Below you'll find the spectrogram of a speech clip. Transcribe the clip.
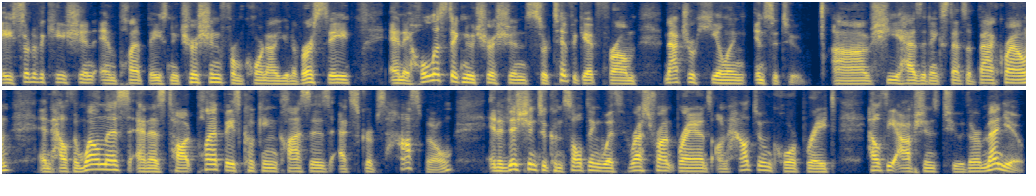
a certification in plant based nutrition from Cornell University and a holistic nutrition certificate from Natural Healing Institute. Uh, she has an extensive background in health and wellness and has taught plant based cooking classes at Scripps Hospital, in addition to consulting with restaurant brands on how to incorporate healthy options to their menu.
